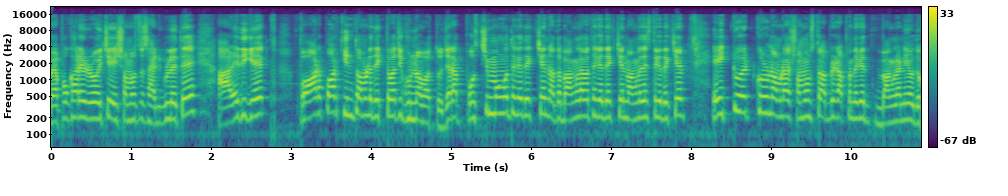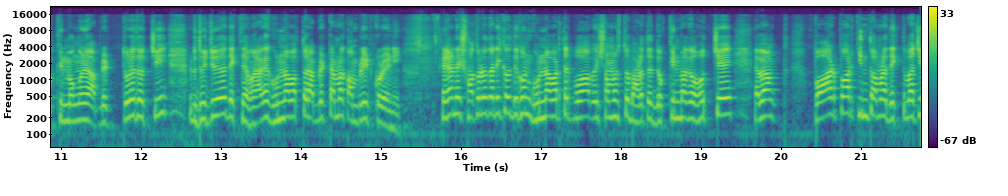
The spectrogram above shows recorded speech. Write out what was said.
ব্যাপক হারে রয়েছে এই সমস্ত সাইডগুলোতে আর এদিকে পর পর কিন্তু আমরা দেখতে পাচ্ছি ঘূর্ণাবর্ত। যারা পশ্চিমবঙ্গ থেকে দেখছেন অথবা বাংলা থেকে দেখছেন বাংলাদেশ থেকে দেখছেন এইটু ওয়েট করুন, আমরা সমস্ত আপডেট আপনাদেরকে বাংলা নিয়েও, দক্ষিণবঙ্গ নিয়ে আপডেট তুলে ধরছি। ধৈর্য ধরে দেখতে থাকুন। আগে ঘূর্ণাবর্তর আপডেটটা আমরা কমপ্লিট করে নিই। এখানে সতেরো তারিখেও দেখুন, ঘূর্ণাবর্তের প্রভাব এই সমস্ত ভারতের দক্ষিণ ভাগে হচ্ছে এবং পর পর কিন্তু আমরা দেখতে পাচ্ছি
